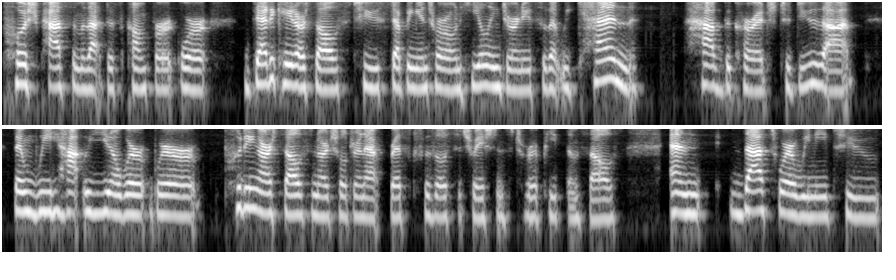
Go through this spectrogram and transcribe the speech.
push past some of that discomfort or dedicate ourselves to stepping into our own healing journey so that we can have the courage to do that, then we have, you know, we're we're putting ourselves and our children at risk for those situations to repeat themselves. And that's where we need to,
